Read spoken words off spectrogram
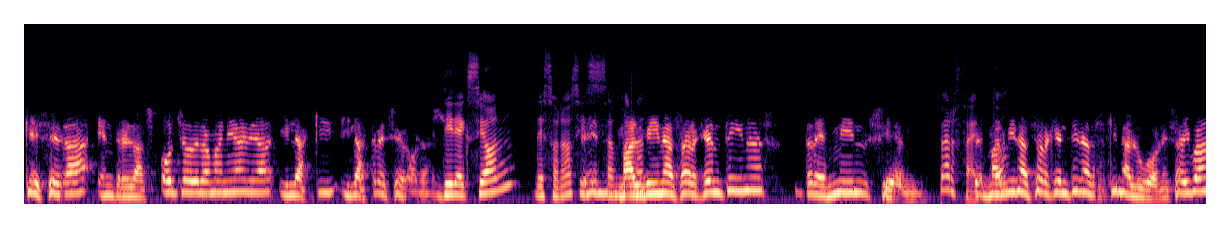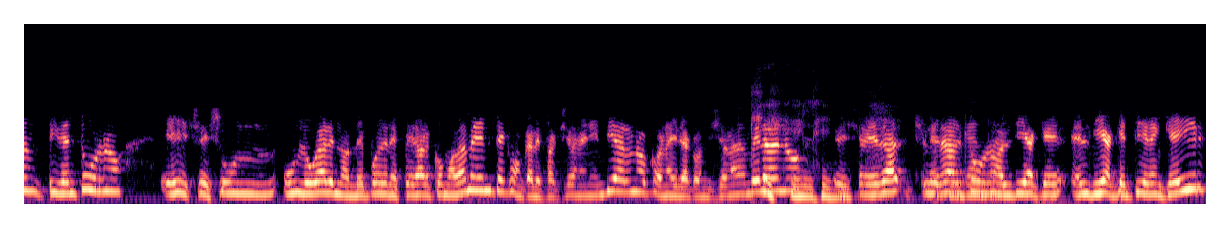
que se da entre las 8 de la mañana y las, y las 13 horas. Dirección de Sonosis En San. Malvinas Argentinas, 3100. Perfecto. Malvinas Argentinas, esquina Lugones. Ahí van, piden turno, ese es un, un, lugar en donde pueden esperar cómodamente, con calefacción en invierno, con aire acondicionado en verano. Eh, se les da, se da el turno el día que el día que tienen que ir,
